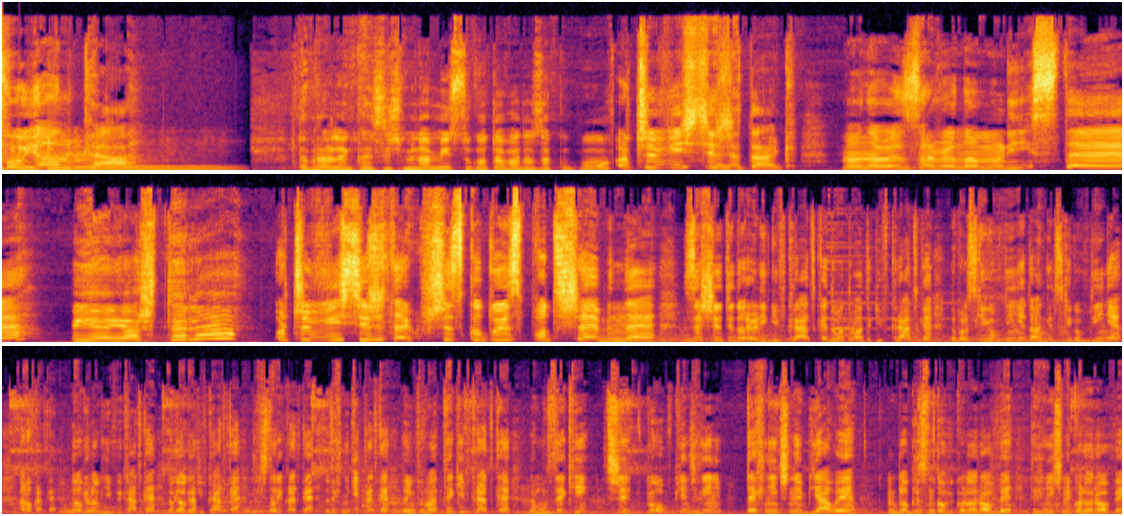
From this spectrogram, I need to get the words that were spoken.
Kujonka! Dobra, Lenka, jesteśmy na miejscu. Gotowa do zakupów? Oczywiście, że tak. Mam nawet zrobioną listę. Jej, aż tyle? Oczywiście, że tak, wszystko tu jest potrzebne. Zeszyty do religii w kratkę, do matematyki w kratkę, do polskiego w linie, do angielskiego w linie, albo kratkę, do biologii w kratkę, do geografii w kratkę, do historii w kratkę, do techniki w kratkę, do informatyki w kratkę, do muzyki, trzy, było, pięć lin, techniczny biały, blok rysunkowy kolorowy, techniczny kolorowy,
